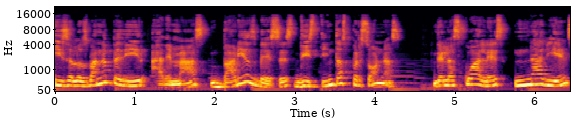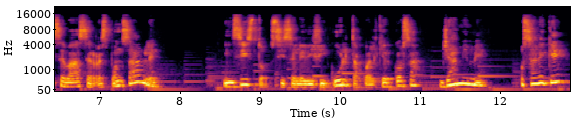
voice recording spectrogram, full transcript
Y se los van a pedir además varias veces distintas personas, de las cuales nadie se va a hacer responsable. Insisto, si se le dificulta cualquier cosa, llámeme. ¿O sabe qué?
